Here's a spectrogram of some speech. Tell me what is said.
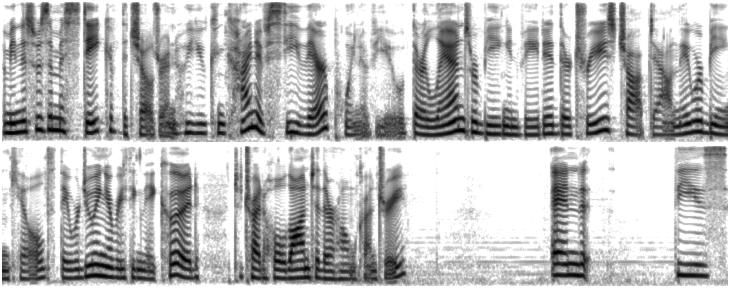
I mean, this was a mistake of the children, who you can kind of see their point of view. Their lands were being invaded, their trees chopped down, they were being killed, they were doing everything they could to try to hold on to their home country. And these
